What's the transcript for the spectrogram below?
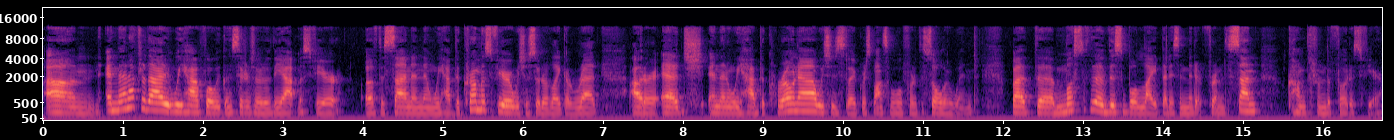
Um, and then after that, we have what we consider sort of the atmosphere of the sun, and then we have the chromosphere, which is sort of like a red outer edge, and then we have the corona, which is like responsible for the solar wind. But the most of the visible light that is emitted from the sun comes from the photosphere.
